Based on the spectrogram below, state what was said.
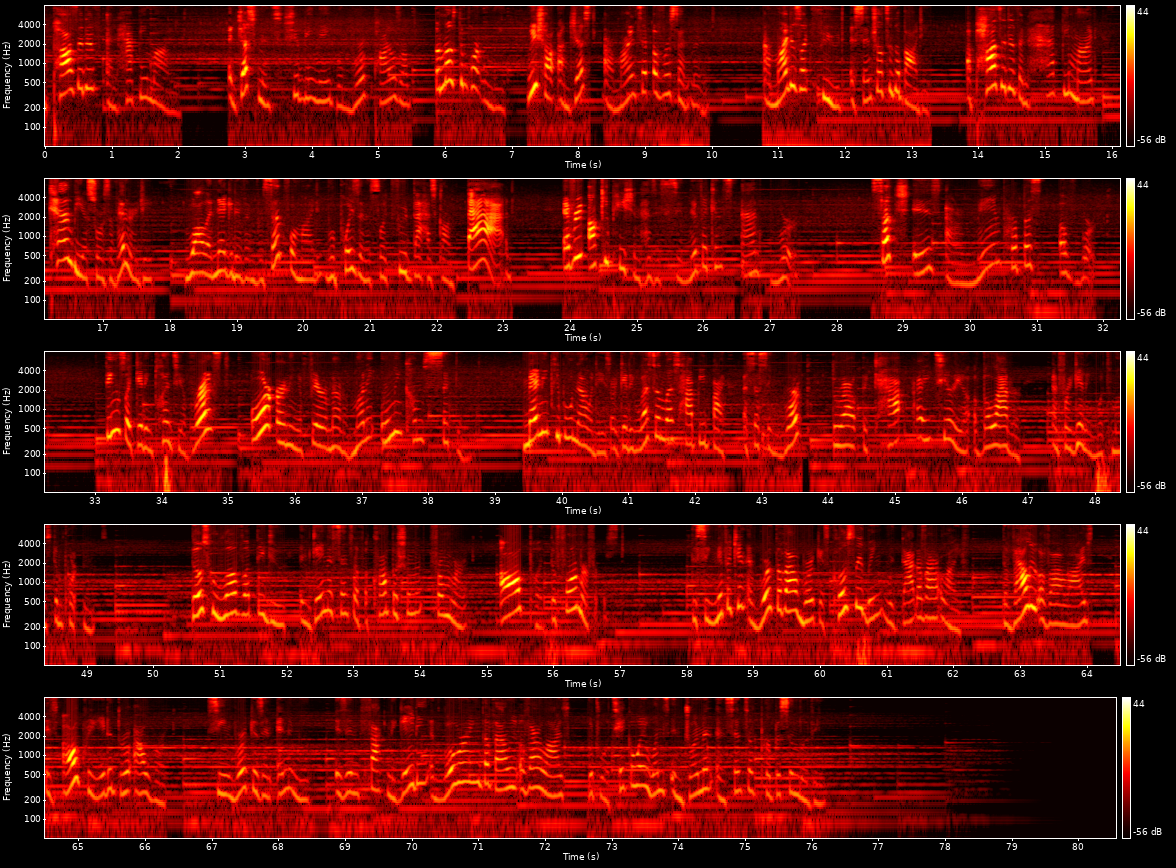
a positive and happy mind. Adjustments should be made when work piles up, but most importantly, we shall adjust our mindset of resentment. Our mind is like food, essential to the body. A positive and happy mind can be a source of energy, while a negative and resentful mind will poison us like food that has gone bad. Every occupation has its significance and worth. Such is our main purpose of work. Things like getting plenty of rest or earning a fair amount of money only comes second. Many people nowadays are getting less and less happy by assessing work throughout the criteria of the latter and forgetting what's most important. Those who love what they do and gain a sense of accomplishment from work all put the former first. The significance and worth of our work is closely linked with that of our life. The value of our lives is all created through our work. Seeing work as an enemy is in fact negating and lowering the value of our lives, which will take away one's enjoyment and sense of purpose in living.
